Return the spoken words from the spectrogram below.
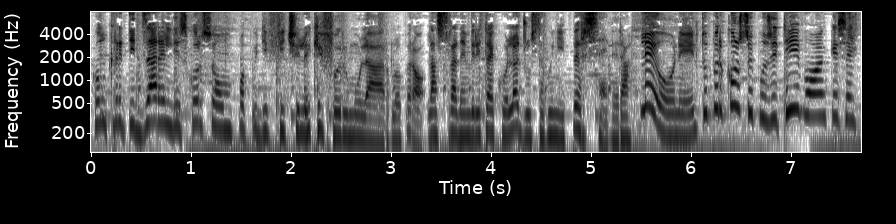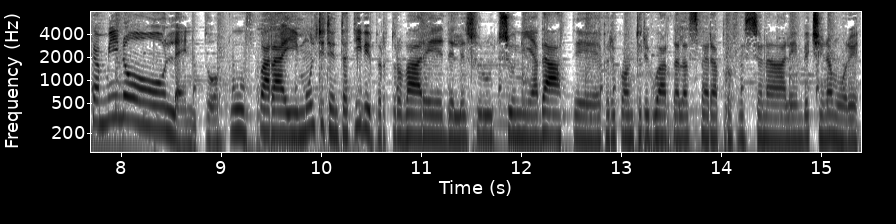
concretizzare il discorso è un po' più difficile che formularlo, però la strada in verità è quella giusta, quindi persevera. Leone, il tuo percorso è positivo anche se il cammino lento. Tu farai molti tentativi per trovare delle soluzioni adatte per quanto riguarda la sfera professionale, invece in amore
